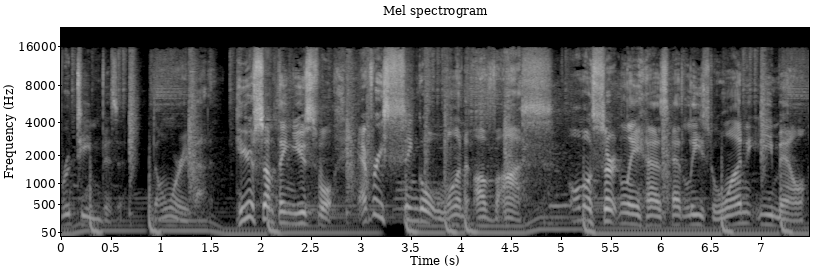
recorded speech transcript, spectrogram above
routine visit. Don't worry about it. Here's something useful. Every single one of us almost certainly has at least one email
